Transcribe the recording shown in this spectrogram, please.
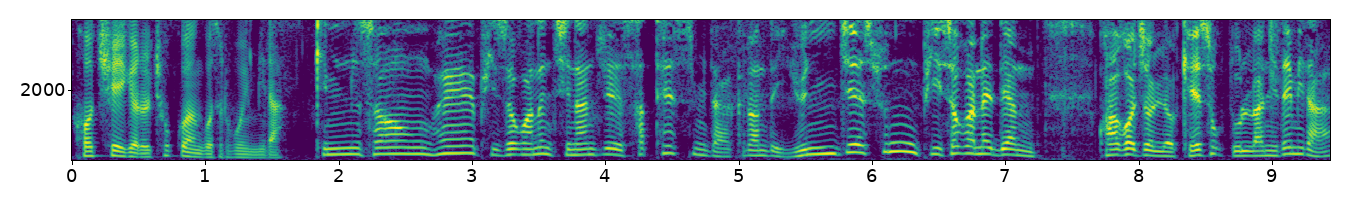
거취 해결을 촉구한 것으로 보입니다. 김성회 비서관은 지난주에 사퇴했습니다. 그런데 윤재순 비서관에 대한 과거 전력 계속 논란이 됩니다.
